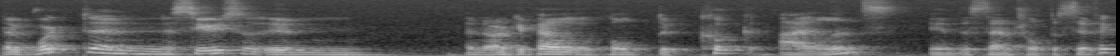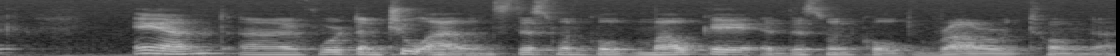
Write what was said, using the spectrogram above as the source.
I worked in a series in an archipelago called the Cook Islands in the Central Pacific, and uh, I've worked on two islands. This one called Mauke and this one called Rarotonga.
